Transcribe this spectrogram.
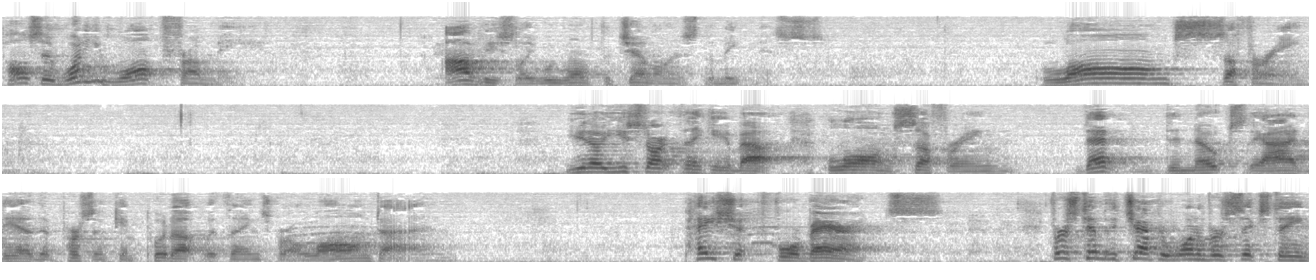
Paul said, What do you want from me? Obviously, we want the gentleness, the meekness long suffering. You know, you start thinking about long suffering, that denotes the idea that a person can put up with things for a long time. Patient forbearance. 1 Timothy chapter 1 and verse 16.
